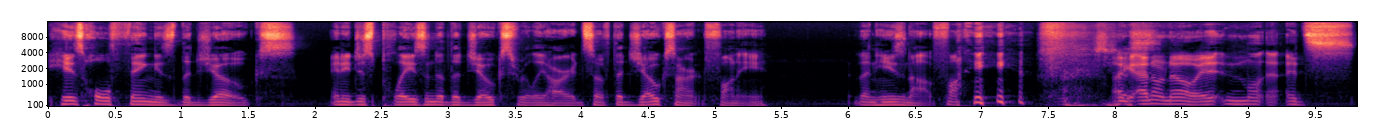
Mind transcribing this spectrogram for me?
his whole thing is the jokes and he just plays into the jokes really hard so if the jokes aren't funny then he's not funny like i don't know it, it's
